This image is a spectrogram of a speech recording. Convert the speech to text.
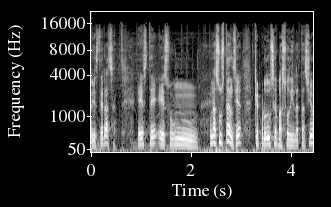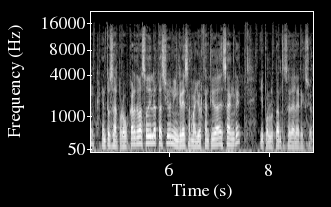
5-fosfodiesterasa. Este es un- una sustancia que produce vasodilatación. Entonces, al provocar de vasodilatación, ingresa mayor cantidad de sangre y por lo tanto se da la erección.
